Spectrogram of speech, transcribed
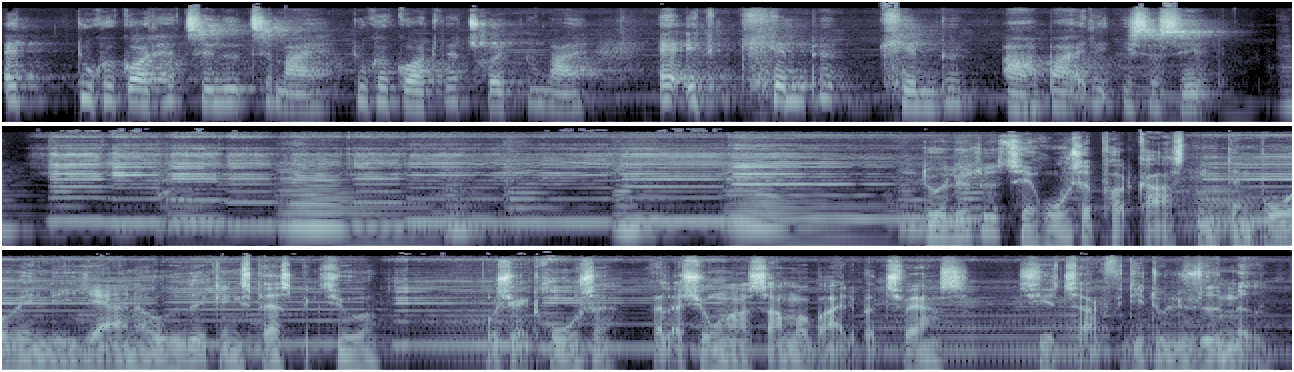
at du kan godt have tillid til mig, du kan godt være tryg med mig, er et kæmpe, kæmpe arbejde i sig selv. Du har lyttet til Rosa-podcasten Den brugervenlige hjerne og udviklingsperspektiver. Projekt Rosa, relationer og samarbejde på tværs, siger tak fordi du lyttede med.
